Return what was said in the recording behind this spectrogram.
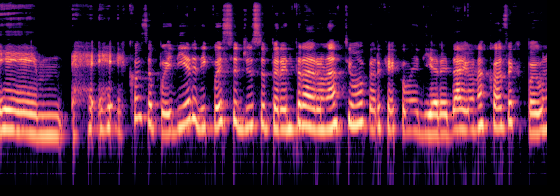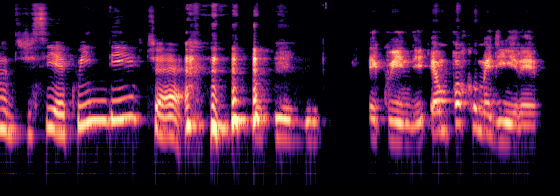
Ehm, e, e, cosa puoi dire di questo giusto per entrare un attimo perché come dire, dai una cosa che poi uno dice sì e quindi, cioè... e, quindi e quindi è un po' come dire,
